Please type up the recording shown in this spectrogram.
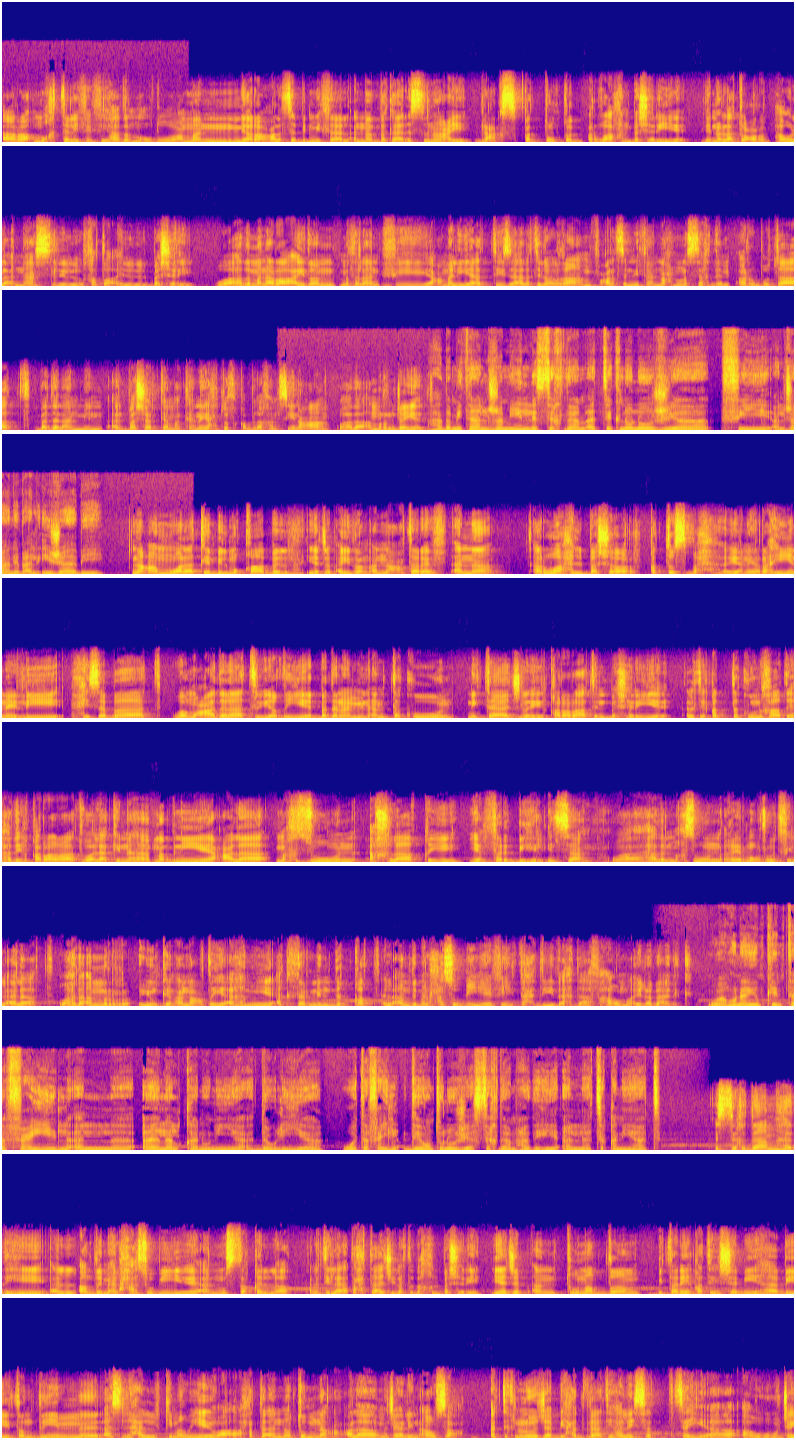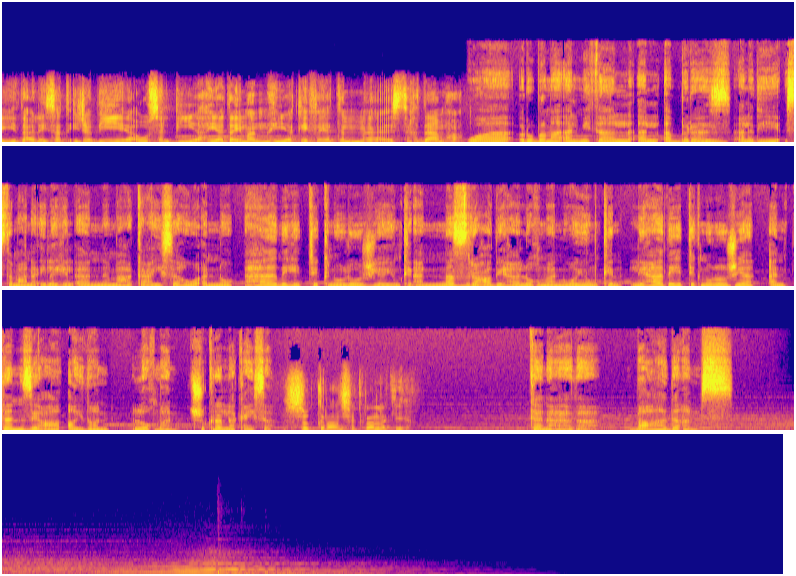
آراء مختلفة في هذا الموضوع. من يرى على سبيل المثال أن الذكاء الاصطناعي بالعكس قد تنقذ أرواحا بشرية لأنه لا تعرض هؤلاء الناس للخطأ البشري. وهذا ما نراه أيضا مثلا في عمليات إزالة الألغام. فعلى سبيل المثال نحن نستخدم الروبوتات بدلا من البشر كما كان يحدث قبل خمسين عام وهذا أمر جيد. هذا مثال جميل لاستخدام التكنولوجيا في الجانب الإيجابي. نعم ولكن بالمقابل يجب أيضا أن نعترف أن أرواح البشر قد تصبح يعني رهينة لحسابات ومعادلات رياضية بدلا من أن تكون نتاج لقرارات بشرية التي قد تكون خاطئة هذه القرارات ولكنها مبنية على مخزون أخلاقي ينفرد به الإنسان وهذا المخزون غير موجود في الآلات وهذا أمر يمكن أن نعطيه أهمية أكثر من دقة الأنظمة الحاسوبية في تحديد أهدافها وما إلى ذلك. وهنا يمكن تفعيل الآلة القانونية الدولية وتفعيل ديونتولوجيا استخدام هذه التقنيات. استخدام هذه الأنظمة الحاسوبية المستقلة التي لا تحتاج إلى تدخل بشري يجب أن تنظم بطريقة شبيهة بتنظيم الأسلحة الكيماوية وحتى أن تمنع على مجال أوسع. التكنولوجيا بحد ذاتها ليست سيئة أو جيدة ليست إيجابية أو سلبية هي دائما هي كيف يتم استخدامها. وربما المثال الأبرز الذي استمعنا إليه الآن معك عيسى هو أنه هذه التكنولوجيا يمكن أن نزرع بها لغما ويمكن لهذه التكنولوجيا أن تنزع أيضا لغما. شكرا لك عيسى. شكرا شكرا لك. كان هذا بعد أمس.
